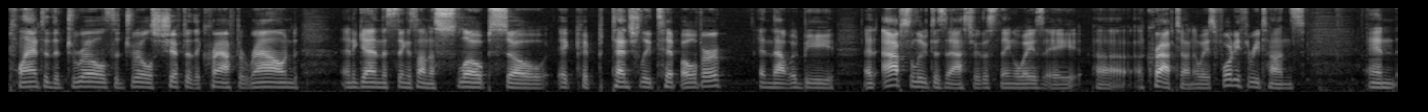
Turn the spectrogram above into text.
planted the drills, the drills shifted the craft around. And again, this thing is on a slope, so it could potentially tip over, and that would be an absolute disaster. This thing weighs a, uh, a crap ton. It weighs 43 tons, and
